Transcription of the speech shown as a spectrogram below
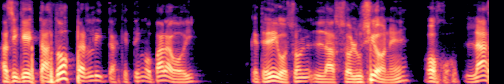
Así que estas dos perlitas que tengo para hoy, que te digo, son la solución, ¿eh? ojo, la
